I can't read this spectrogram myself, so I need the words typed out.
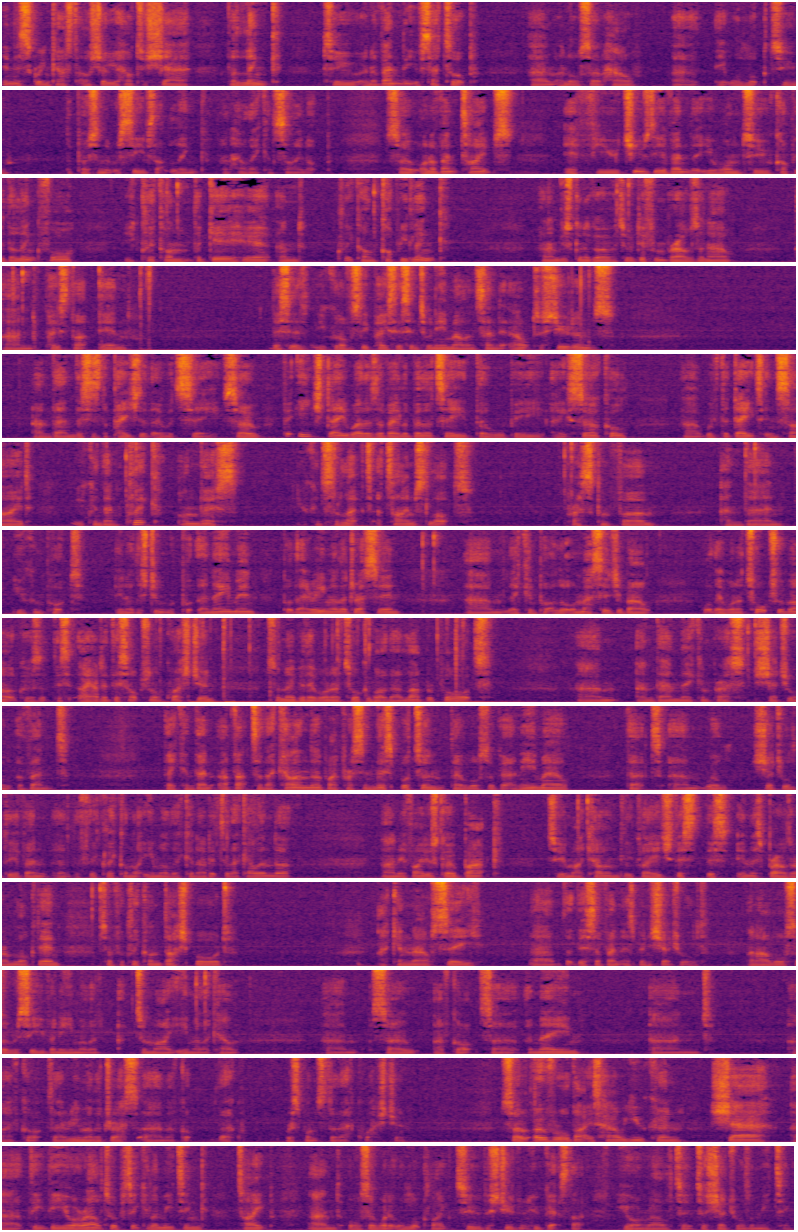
In this screencast I'll show you how to share the link to an event that you've set up um, and also how uh, it will look to the person that receives that link and how they can sign up. So on event types if you choose the event that you want to copy the link for you click on the gear here and click on copy link and I'm just going to go over to a different browser now and paste that in this is you could obviously paste this into an email and send it out to students. And then this is the page that they would see. So for each day where there's availability there will be a circle uh, with the date inside. You can then click on this. You can select a time slot press confirm and then you can put you know the student would put their name in put their email address in. Um, they can put a little message about what they want to talk to you about because this, I added this optional question. So maybe they want to talk about their lab report um, and then they can press schedule event. They can then add that to their calendar by pressing this button. They will also get an email that um, will schedule the event and if they click on that email they can add it to their calendar. And if I just go back to my Calendly page this this in this browser I'm logged in. So if I click on dashboard I can now see uh, that this event has been scheduled. And I'll also receive an email to my email account. Um, so I've got uh, the name and I've got their email address and I've got their response to their question. So overall that is how you can share uh, the, the URL to a particular meeting type and also what it will look like to the student who gets that URL to, to schedule the meeting.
